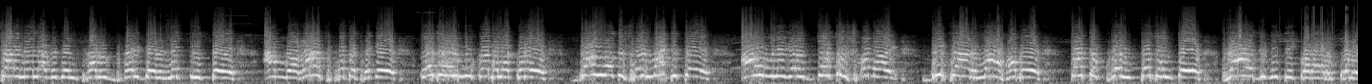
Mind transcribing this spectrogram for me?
জাইনাল আবেদন ফারুক ভাইদের নেতৃত্বে আমরা রাজপথে থেকে ওদের মোকাবেলা করে বাংলাদেশের মাটিতে আওয়ামী লীগের যত সময় বিচার না হবে ততক্ষণ পর্যন্ত রাজনীতি করার কোনো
